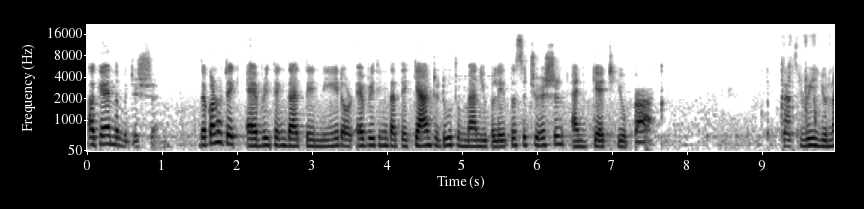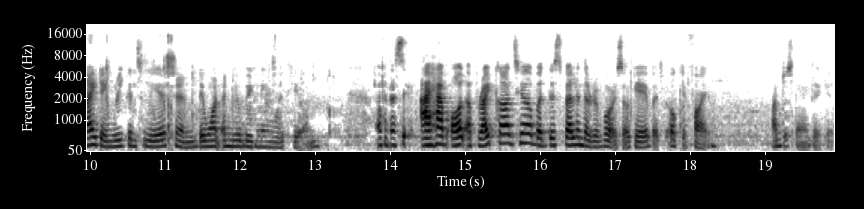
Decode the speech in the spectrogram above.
Again the magician. They're going to take everything that they need or everything that they can to do to manipulate the situation and get you back. That's reuniting reconciliation. They want a new beginning with you okay that's it. i have all upright cards here but this fell in the reverse okay? But okay fine. I'm just going to take it.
